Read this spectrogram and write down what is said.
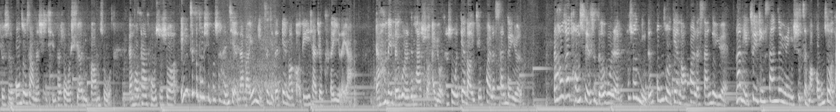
就是工作上的事情，他说我需要你帮助，然后他同事说，诶，这个东西不是很简单吗？用你自己的电脑搞定一下就可以了呀。然后那德国人跟他说，哎呦，他说我电脑已经坏了三个月了。然后他同时也是德国人，他说你的工作电脑坏了三个月，那你最近三个月你是怎么工作的？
